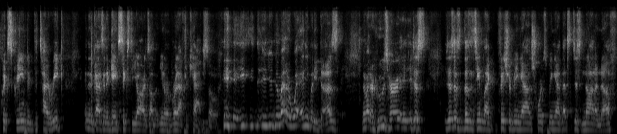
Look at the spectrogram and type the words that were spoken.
quick screen to, to Tyreek, and the guy's going to gain 60 yards on the, you know, run after catch. So no matter what anybody does, no matter who's hurt, it, it just it just doesn't- seem like Fisher being out, Schwartz being out. That's just not enough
